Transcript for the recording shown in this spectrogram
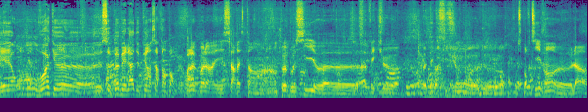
Et on, voit que euh, ce pub est là depuis un certain temps. Voilà, et ça reste un, pub aussi euh, avec des diffusions de rencontres sportives. Hein. là,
